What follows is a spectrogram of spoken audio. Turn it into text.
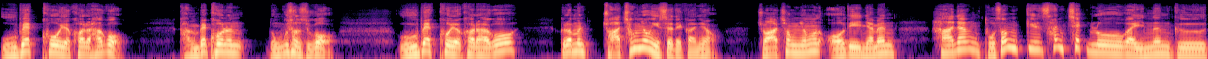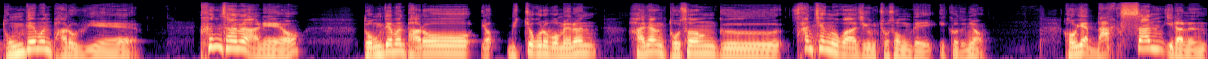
우백호 역할을 하고 강백호는 농구 선수고 우백호 역할을 하고 그러면 좌청룡이 있어야 될 거 아니에요. 좌청룡은 어디 있냐면 한양 도성길 산책로가 있는 그 동대문 바로 위에 큰 산은 아니에요. 동대문 바로 옆 위쪽으로 보면은 한양 도성 그 산책로가 지금 조성돼 있거든요. 거기가 낙산이라는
